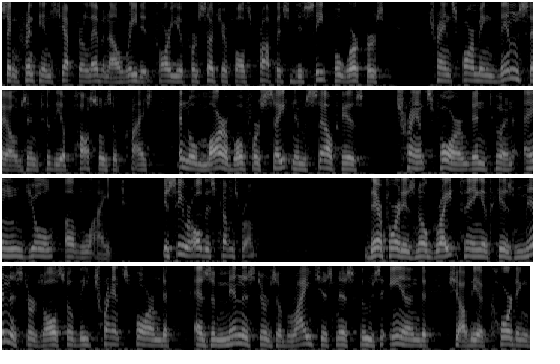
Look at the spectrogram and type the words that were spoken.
2 Corinthians chapter 11, I'll read it for you. For such are false prophets, deceitful workers, transforming themselves into the apostles of Christ. And no marvel, for Satan himself is transformed into an angel of light. You see where all this comes from? Therefore, it is no great thing if his ministers also be transformed as the ministers of righteousness, whose end shall be according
